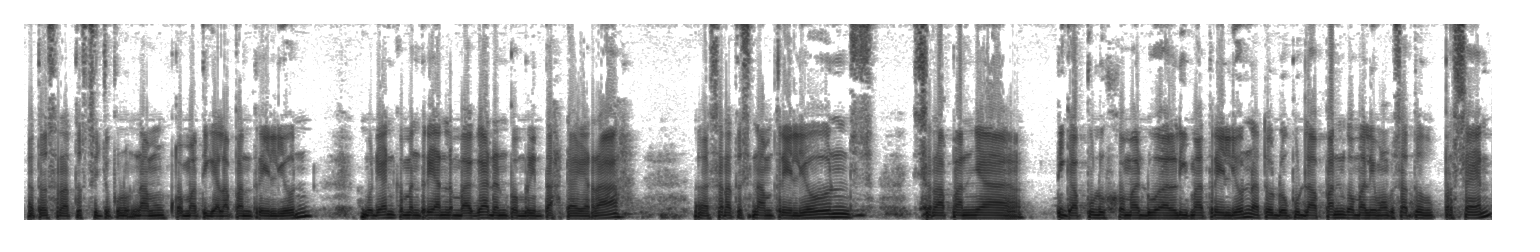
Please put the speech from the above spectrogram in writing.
atau 176,38 triliun. Kemudian kementerian lembaga dan pemerintah daerah 106 eh, triliun, serapannya 30,25 triliun atau 28,51 persen.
